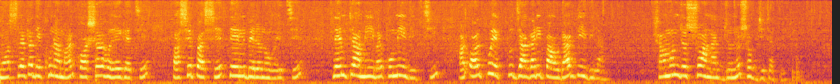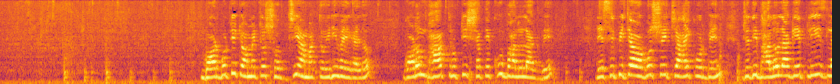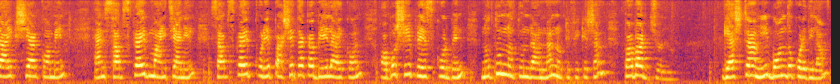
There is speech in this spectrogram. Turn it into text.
মশলাটা দেখুন আমার কষা হয়ে গেছে, পাশে পাশে তেল বেরোনো হয়েছে। ফ্লেমটা আমি এবার কমিয়ে দিচ্ছি আর অল্প একটু জাগারি পাউডার দিয়ে দিলাম। সামঞ্জস্য আনার জন্য সবজিটাতে। বরবটি, টমেটো, সবজি আমার তৈরি হয়ে গেল। গরম ভাত, রুটির সাথে খুব ভালো লাগবে। রেসিপিটা অবশ্যই ট্রাই করবেন। যদি ভালো লাগে please like share comment and subscribe my channel subscribe করে পাশে থাকা বেল আইকন অবশ্যই প্রেস করবেন। নতুন নতুন রান্নার নোটিফিকেশান পাবার জন্য। গ্যাসটা আমি বন্ধ করে দিলাম।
